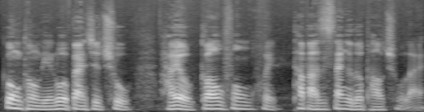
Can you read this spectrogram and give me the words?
共同联络办事处，还有高峰会。他把这三个都抛出来。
